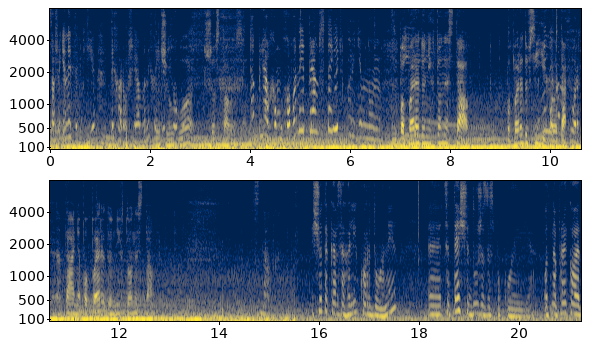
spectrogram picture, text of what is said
Саша, я не тобі, ти хороший, а вони хай йдуть в жопу. Що сталося? Та бляха-муха, вони прям стають переді мною. Попереду ніхто не став. Попереду всі Мені їхали. Та, некомфортно. Таня, попереду ніхто не став. Знак. Що таке взагалі кордони? Е, Це те, що дуже заспокоює. От, наприклад,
